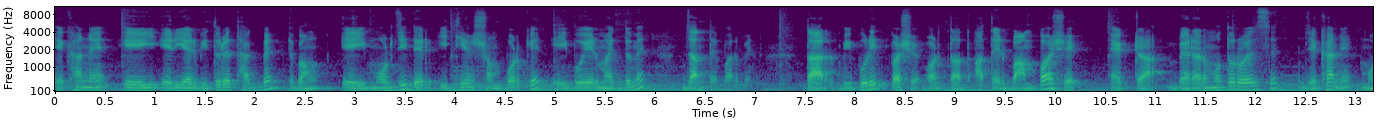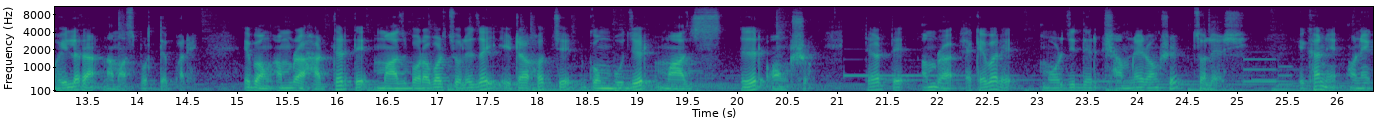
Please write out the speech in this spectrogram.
এখানে এই এরিয়ার ভিতরে থাকবেন এবং এই মসজিদের ইতিহাস সম্পর্কে এই বইয়ের মাধ্যমে জানতে পারবেন। তার বিপরীত পাশে, অর্থাৎ হাতের বাম পাশে একটা বেড়ার মতো রয়েছে যেখানে মহিলারা নামাজ পড়তে পারে এবং আমরা হাঁটতে হাঁটতে মাঝ বরাবর চলে যাই, এটা হচ্ছে গম্বুজের মাঝের অংশ। হাঁটতে আমরা একেবারে মসজিদের সামনের অংশে চলে আসি। এখানে অনেক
